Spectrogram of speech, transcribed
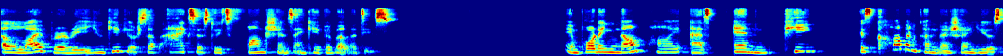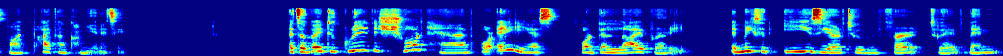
a library, you give yourself access to its functions and capabilities. Importing NumPy as NP is common convention used by Python community. It's a way to create a shorthand or alias for the library. It makes it easier to refer to it when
